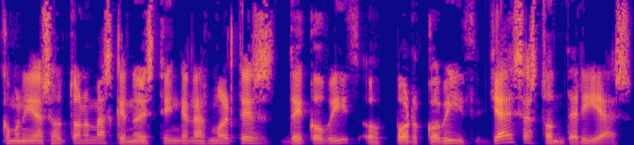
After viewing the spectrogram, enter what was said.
comunidades autónomas que no distinguen las muertes de COVID o por COVID. Ya esas tonterías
